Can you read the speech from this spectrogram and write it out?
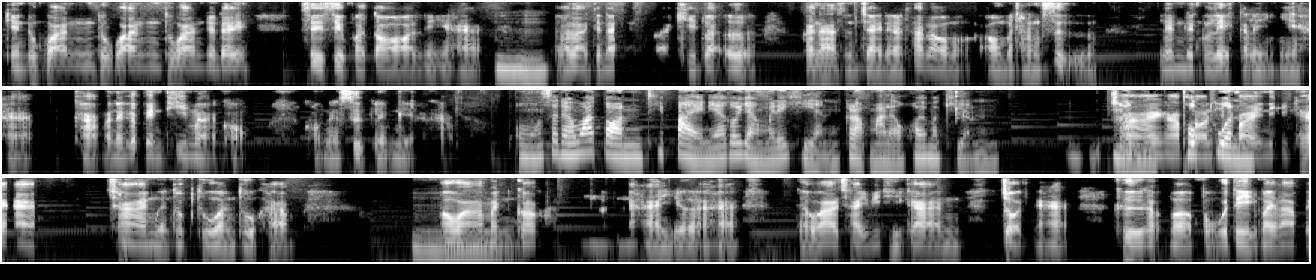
เขียนทุกวันทุกวันทุกวันจะได้สี่สิบกว่าตอนอะไรเงี้ยฮะแล้วหลังจากนั้นคิดว่าเออ ก็น่าสนใจเนอะถ้าเราเอามาทั้งสื่อเล่มเล็กๆอะไรอย่างเงี้ยฮะครับอันนั้นก็เป็นที่มาของของหนังสือเล่มเนี้ยครับอ๋อแสดงว่าตอนที่ไปเนี้ยก็ยังไม่ได้เขียนกลับมาแล้วค่อยมาเขียนใช่ครับตอนที่ไปนี่แค่ใช่เหมือนทบทวนถูกครับ เพราะว่ามันก็เนื้อหาเยอะฮะแต่ว่าใช้วิธีการจดนะฮะคือปกติเวลาไป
